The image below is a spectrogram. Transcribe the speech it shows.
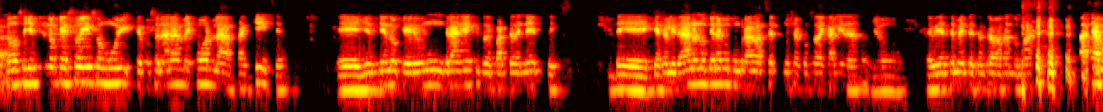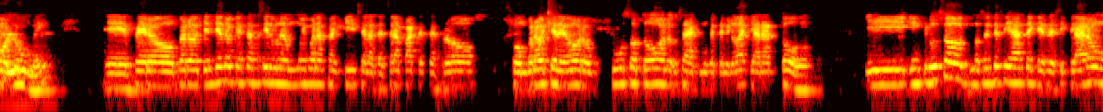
Entonces yo entiendo que eso hizo muy que funcionara mejor la franquicia. Eh, yo entiendo que es un gran éxito de parte de Netflix, de que en realidad no nos tiene acostumbrado a hacer muchas cosas de calidad. Yo, evidentemente están trabajando más hacia volumen, eh, pero, pero yo entiendo que esta ha sido una muy buena franquicia. La tercera parte cerró con broche de oro, puso todo, o sea, como que terminó de aclarar todo. Y incluso, no sé si te fijaste que reciclaron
